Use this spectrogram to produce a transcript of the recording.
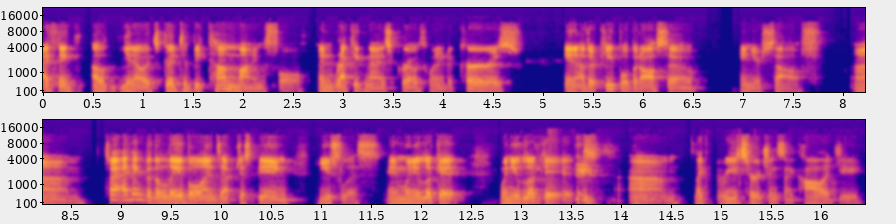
i think uh, you know it's good to become mindful and recognize growth when it occurs in other people but also in yourself. Um, so I think that the label ends up just being useless. And when you look at when you look at um, like research in psychology,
